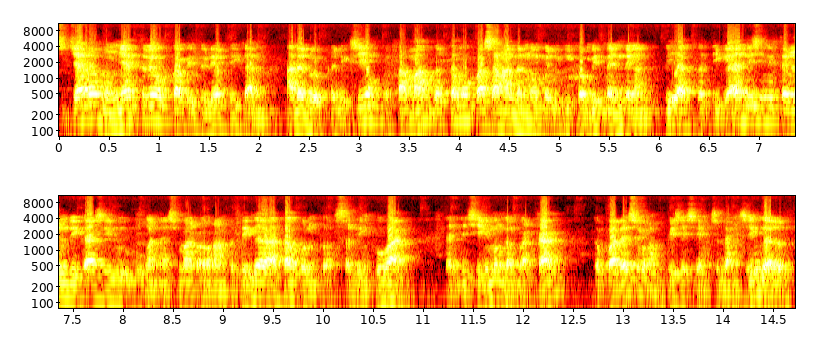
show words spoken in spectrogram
Secara umumnya Three of Cup itu diartikan ada dua prediksi. Yang pertama bertemu pasangan dan memiliki komitmen dengan pihak ketiga. Di sini terindikasi hubungan asmara orang ketiga ataupun perselingkuhan dan di sini menggambarkan kepada seorang Pisces yang sedang single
